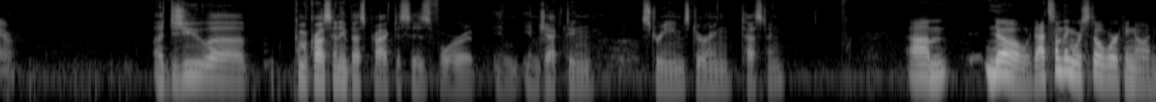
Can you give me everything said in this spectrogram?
Aaron? Uh, did you uh, come across any best practices for in injecting streams during testing? Um, no, that's something we're still working on.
